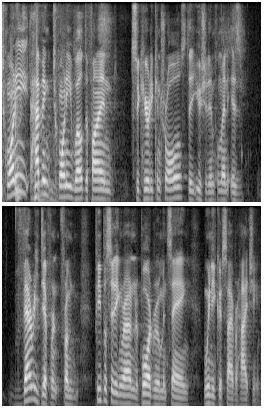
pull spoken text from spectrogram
twenty having twenty well-defined security controls that you should implement is very different from people sitting around in a boardroom and saying we need good cyber hygiene,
